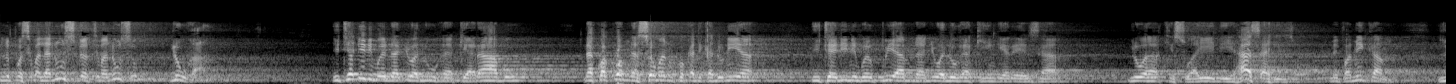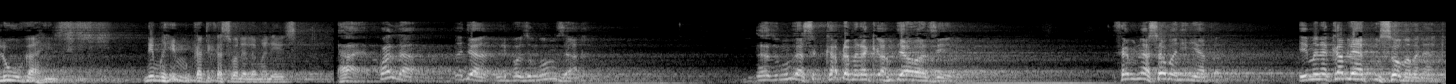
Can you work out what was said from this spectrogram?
niliposema la nusu tunasema nusu lugha. Jitahidini mwe mnajua lugha ya Kiarabu na kwa kuwa mnasoma mko katika dunia jitahidini mwe pia mnajua lugha ya Kiingereza lugha ya Kiswahili hasa hizo. Imefahamika lugha hizi ni muhimu katika suala la malezi. Haya kwanza najua nilipozungumza nazungumza kabla manake hamjawa wazee sasa mnasoma nyinyi hapa? Imana kabla ya kusoma manake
